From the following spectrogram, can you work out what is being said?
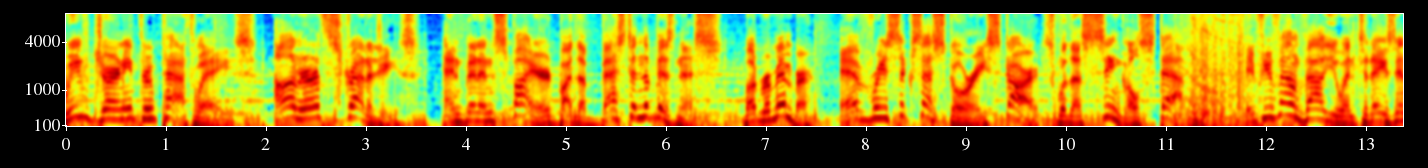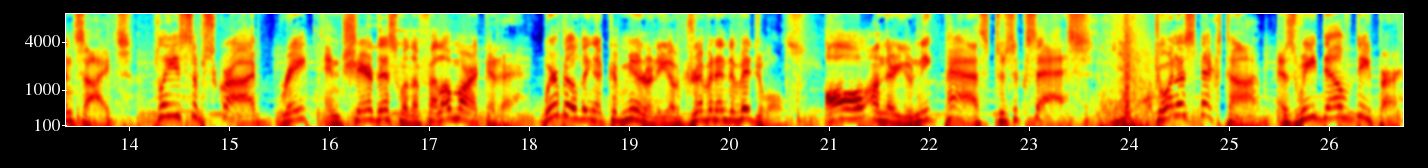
We've journeyed through pathways, unearthed strategies, and been inspired by the best in the business. But remember, every success story starts with a single step. If you found value in today's insights, please subscribe, rate, and share this with a fellow marketer. We're building a community of driven individuals, all on their unique paths to success. Join us next time as we delve deeper,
